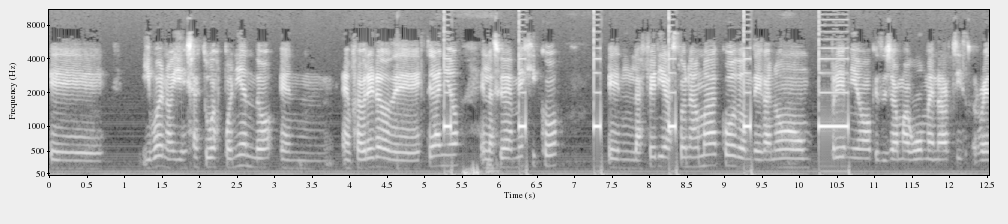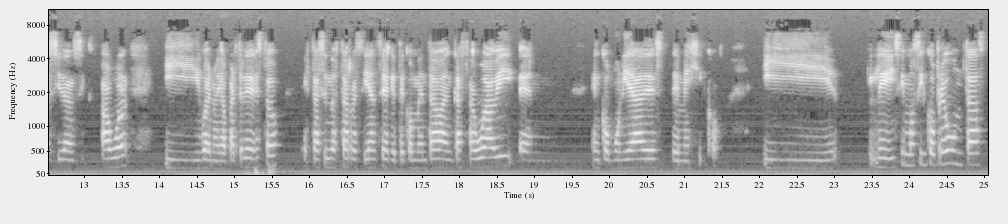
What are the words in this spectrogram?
Eh, y bueno, y ella estuvo exponiendo en, en febrero de este año en la Ciudad de México, en la feria Zona Maco, donde ganó un premio que se llama Women Artist Residency Award y bueno, y a partir de eso está haciendo esta residencia que te comentaba en Casa Guavi en, comunidades de México. Y le hicimos cinco preguntas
